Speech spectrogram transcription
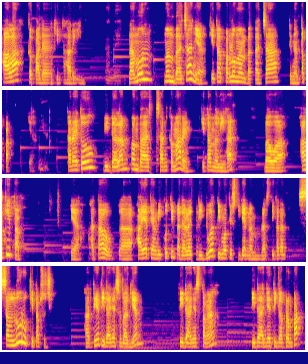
Allah kepada kita hari ini. Namun membacanya kita perlu membaca dengan tepat. Ya. Karena itu di dalam pembahasan kemarin kita melihat bahwa Alkitab ya atau uh, ayat yang dikutip adalah di 2 Timotius 3:16 dikatakan seluruh kitab suci. Artinya tidak hanya sebagian, tidak hanya setengah, tidak hanya tiga perempat,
